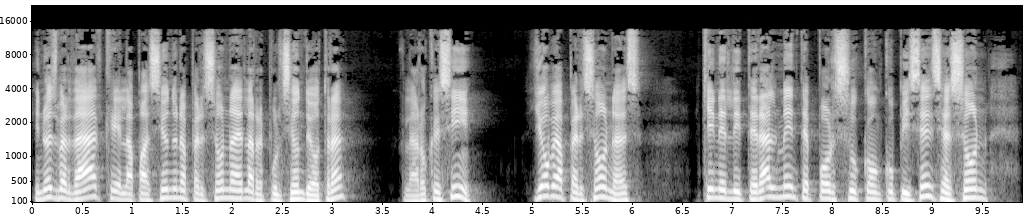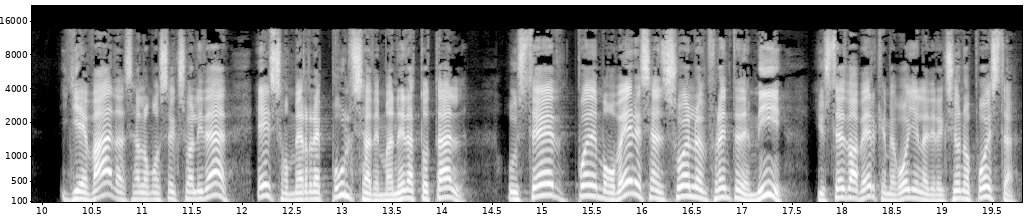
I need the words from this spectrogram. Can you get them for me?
¿Y no es verdad que la pasión de una persona es la repulsión de otra? Claro que sí. Yo veo a personas quienes literalmente por su concupiscencia son llevadas a la homosexualidad. Eso me repulsa de manera total. Usted puede mover ese anzuelo enfrente de mí y usted va a ver que me voy en la dirección opuesta.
